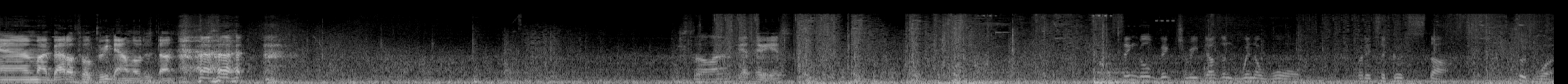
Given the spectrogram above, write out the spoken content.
And my Battlefield 3 download is done. Still alive? Yeah, there he is. A single victory doesn't win a war, but it's a good start. Good work.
